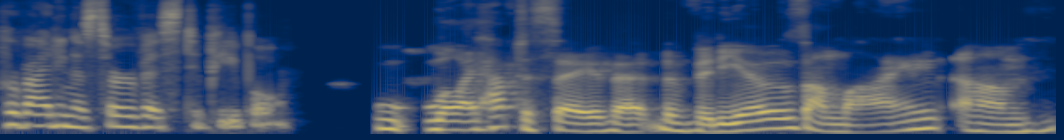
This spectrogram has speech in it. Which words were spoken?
providing a service to people. Well i have to say that the videos online um,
